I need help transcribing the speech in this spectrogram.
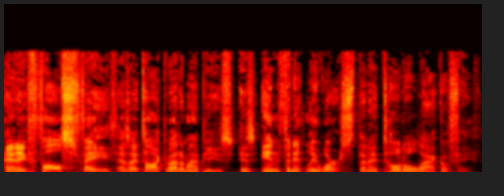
And a false faith, as I talked about in my piece, is infinitely worse than a total lack of faith.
